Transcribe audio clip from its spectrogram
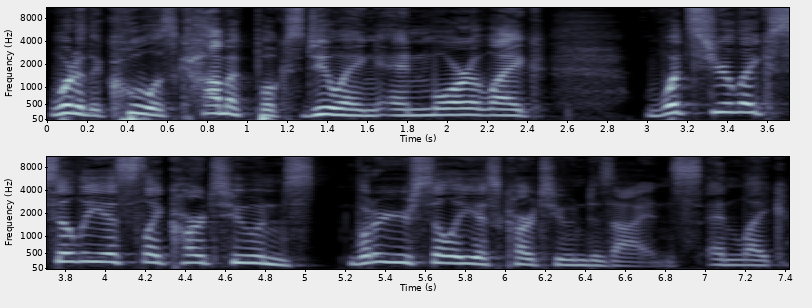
what are the coolest comic books doing and more like what's your like silliest like cartoons what are your silliest cartoon designs? And like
